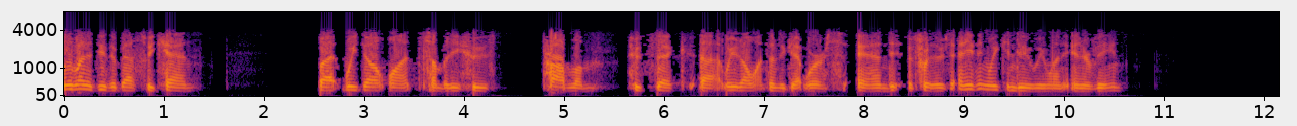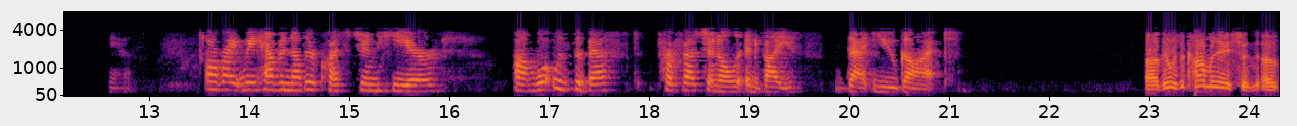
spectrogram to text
we want to do the best we can, but we don't want somebody whose problem, who's sick, uh, we don't want them to get worse. And if there's anything we can do, we want to intervene. Yeah. All right, we have another question here. Um, what was the best professional advice that you got? Uh, there was a combination of,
